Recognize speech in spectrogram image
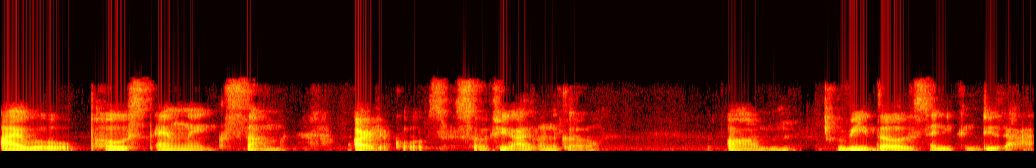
I will post and link some articles. So if you guys want to go um, read those, then you can do that.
